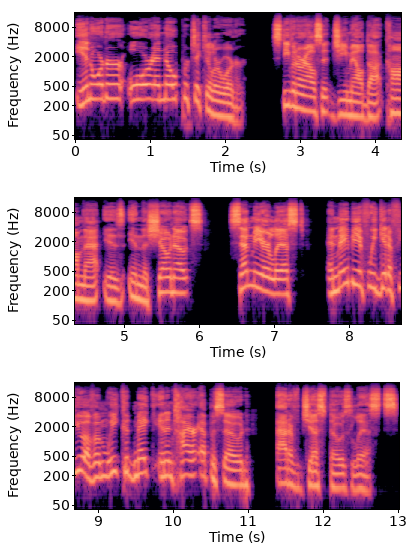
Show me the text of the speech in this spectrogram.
in order or in no particular order. Steeven or else at gmail.com. That is in the show notes. Send me your list. And maybe if we get a few of them, we could make an entire episode out of just those lists.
